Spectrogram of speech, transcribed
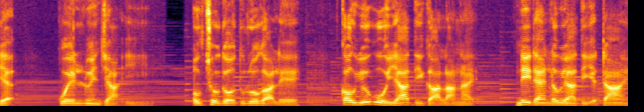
ရက်ကွဲလွင့်ကြ၏အုတ်ချုပ်သောသူတို့ကလည်းကောက်ရိုးကိုရသည့်ကာလ၌နေ့တိုင်းလောက်ရသည့်အတိုင်း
